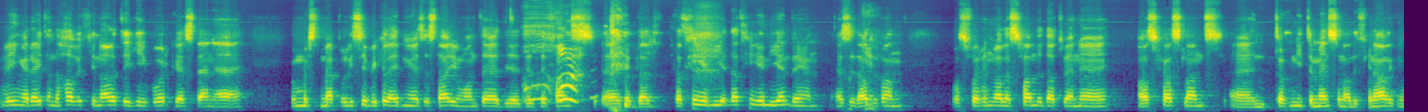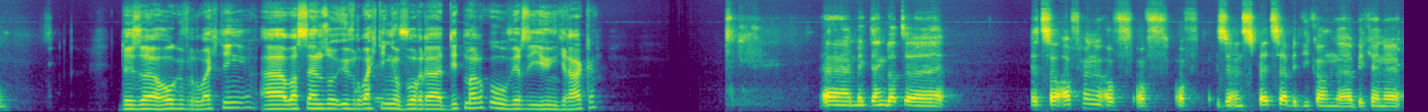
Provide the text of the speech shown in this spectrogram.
we gingen eruit in de halve finale tegen Ivoorkust. En eh, we moesten met politiebegeleiding uit het stadion, want de, de, de fans, eh, dat, dat, dat, ging er niet, dat ging er niet in. En ze dachten van, het was voor hen wel een schande dat we als gastland toch niet de mensen naar de finale gingen. Dus hoge verwachtingen. Wat zijn zo uw verwachtingen voor dit Marokko? Hoe ver zie je hun geraken? Ehm, ik denk dat eh, het zal afhangen of, of, of ze een spits hebben die kan eh, beginnen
